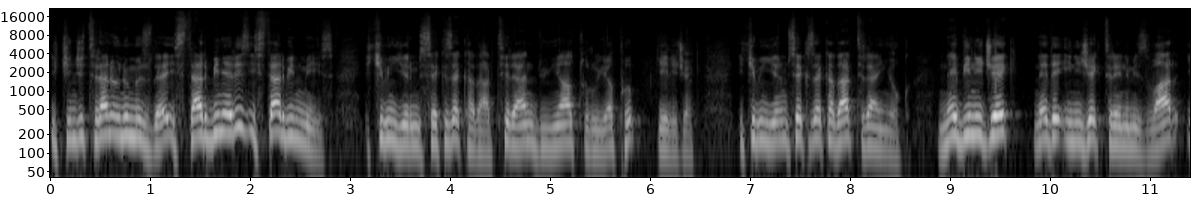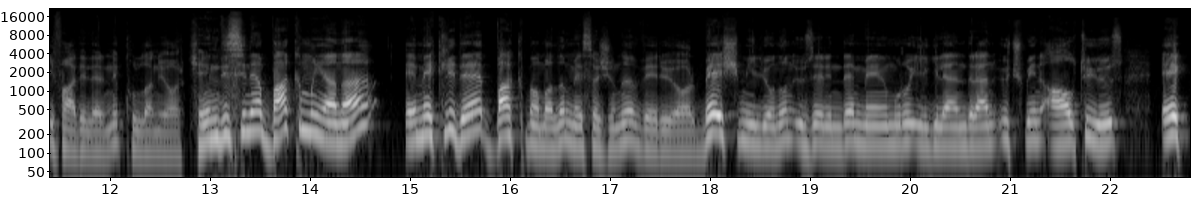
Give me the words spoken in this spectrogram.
İkinci tren önümüzde ister bineriz ister binmeyiz. 2028'e kadar tren dünya turu yapıp gelecek. 2028'e kadar tren yok. Ne binecek ne de inecek trenimiz var ifadelerini kullanıyor. Kendisine bakmayana emekli de bakmamalı mesajını veriyor. 5 milyonun üzerinde memuru ilgilendiren 3600 ek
